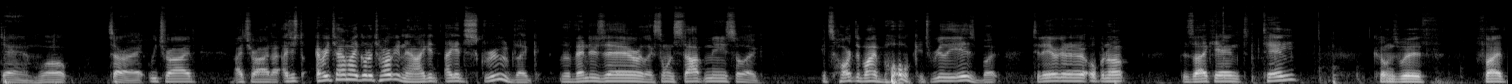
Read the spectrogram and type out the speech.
damn, well, it's all right. We tried. I tried. I just, every time I go to Target now, I get, I get screwed. Like the vendor's there or like someone stopping me. So like, it's hard to buy bulk. It really is. But today we're to open up the Zacian 10. Comes with five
